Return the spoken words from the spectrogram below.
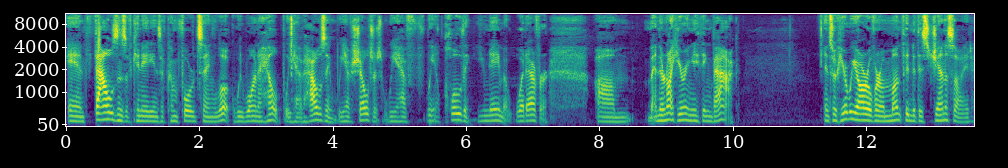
And thousands of Canadians have come forward saying, look, we want to help. We have housing. We have shelters. We have, you know, clothing, you name it, whatever. Um, and they're not hearing anything back. And so here we are over a month into this genocide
